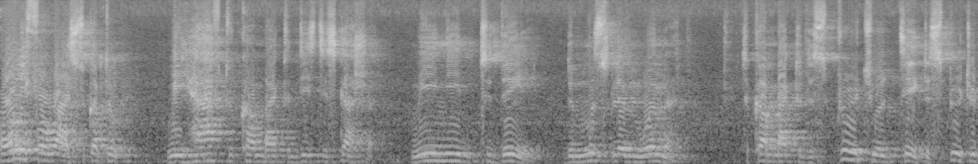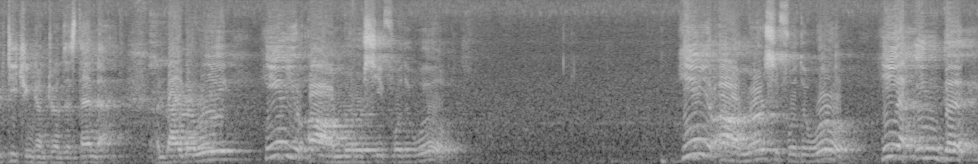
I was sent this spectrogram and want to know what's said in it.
only for rights to come to, we have to come back to this discussion. We need today the Muslim women to come back to the spiritual take, the spiritual teaching and to understand that. And by the way, here you are, mercy for the world. Here you are, mercy for the world. Here in the,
